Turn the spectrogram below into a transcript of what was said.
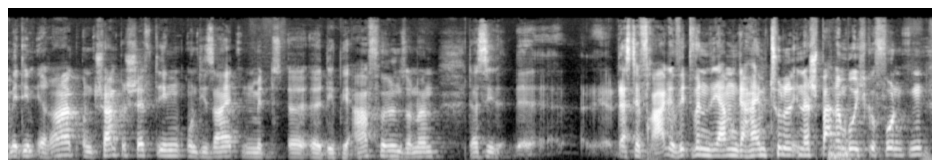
mit dem Irak und Trump beschäftigen und die Seiten mit äh, äh DPA füllen, sondern dass sie äh, dass der Frage widmen, sie haben einen Geheimtunnel in der Sparrenburg gefunden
